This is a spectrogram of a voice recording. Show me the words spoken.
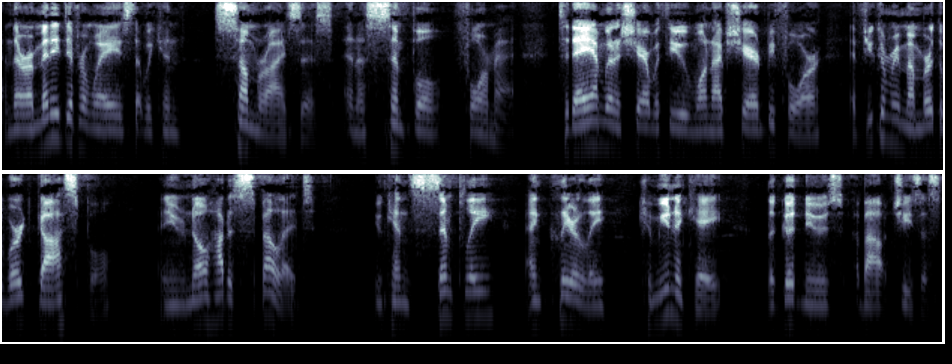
And there are many different ways that we can summarize this in a simple format. Today I'm going to share with you one I've shared before. If you can remember the word gospel and you know how to spell it, you can simply and clearly communicate the good news about Jesus.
